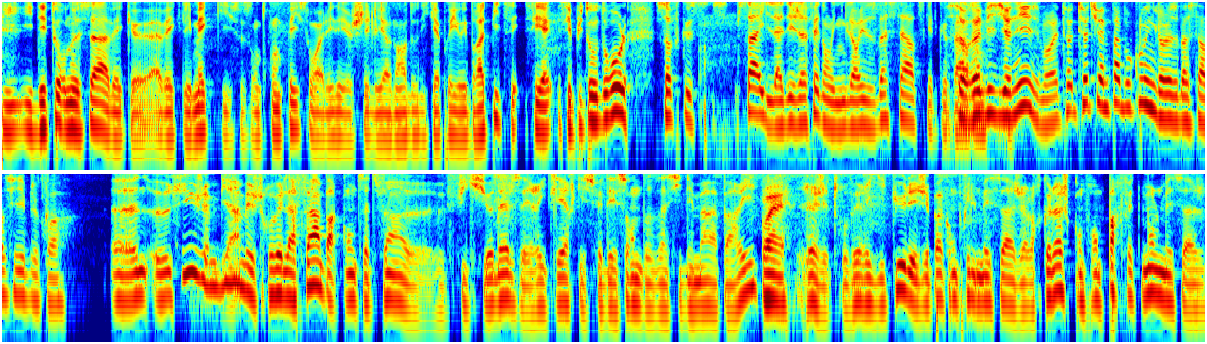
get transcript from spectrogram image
il- il- détourne ça avec, euh, avec les mecs qui se sont trompés. Ils sont allés chez Leonardo DiCaprio et Brad Pitt. C'est- plutôt drôle. Sauf que ça, il l'a déjà fait dans Inglorious Bastards quelque Ce part. Donc, révisionnisme. ouais. Toi, toi, tu aimes pas beaucoup Inglorious Bastard, Philippe, je crois. Euh, euh, si, j'aime bien, mais je trouvais la fin, par contre, cette fin euh, fictionnelle, c'est Hitler qui se fait descendre dans un cinéma à Paris. Ouais. Là, j'ai trouvé ridicule et j'ai pas compris le message. Alors que là, je comprends parfaitement le message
